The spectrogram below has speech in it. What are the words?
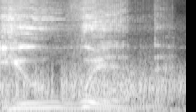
You win.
